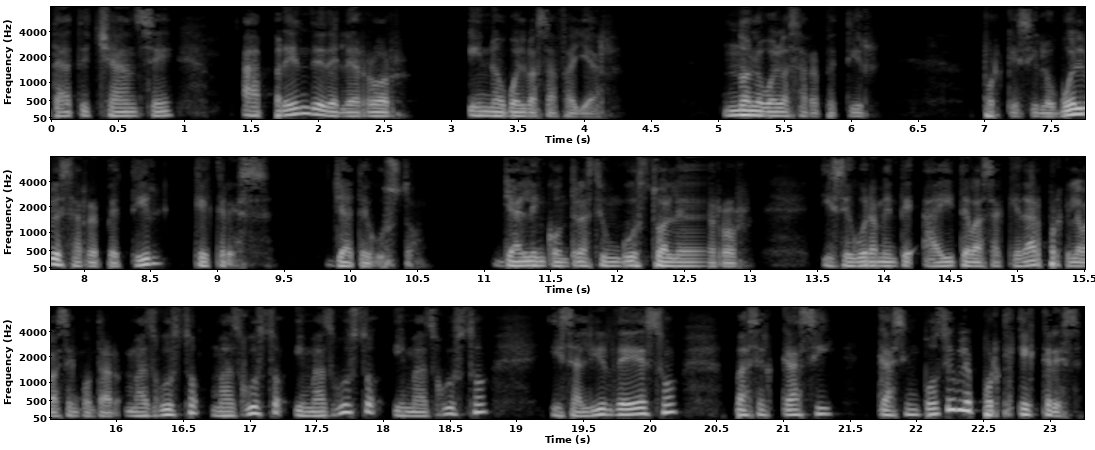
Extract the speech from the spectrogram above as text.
date chance, aprende del error y no vuelvas a fallar. No lo vuelvas a repetir porque si lo vuelves a repetir, ¿qué crees? Ya te gustó. Ya le encontraste un gusto al error. Y seguramente ahí te vas a quedar porque le vas a encontrar más gusto, más gusto y más gusto y más gusto. Y salir de eso va a ser casi, casi imposible porque ¿qué crees?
